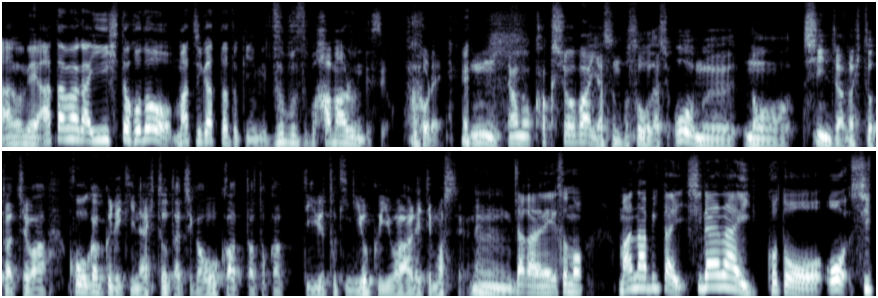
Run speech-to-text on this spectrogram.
あのね、頭がいい人ほど間違った時にね、ズブズブハマるんですよ。これ。うん。あの、確証バイアスもそうだし、オウムの信者の人たちは、高学歴な人たちが多かったとかっていう時によく言われてましたよね。うん。だからね、その、学びたい、知らないことを知っ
